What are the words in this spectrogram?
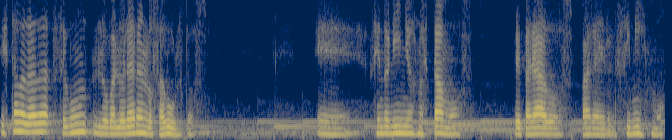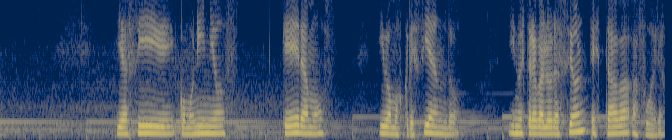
estaba dada según lo valoraran los adultos. Eh, siendo niños no estamos preparados para el sí mismo. Y así como niños que éramos, íbamos creciendo y nuestra valoración estaba afuera.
